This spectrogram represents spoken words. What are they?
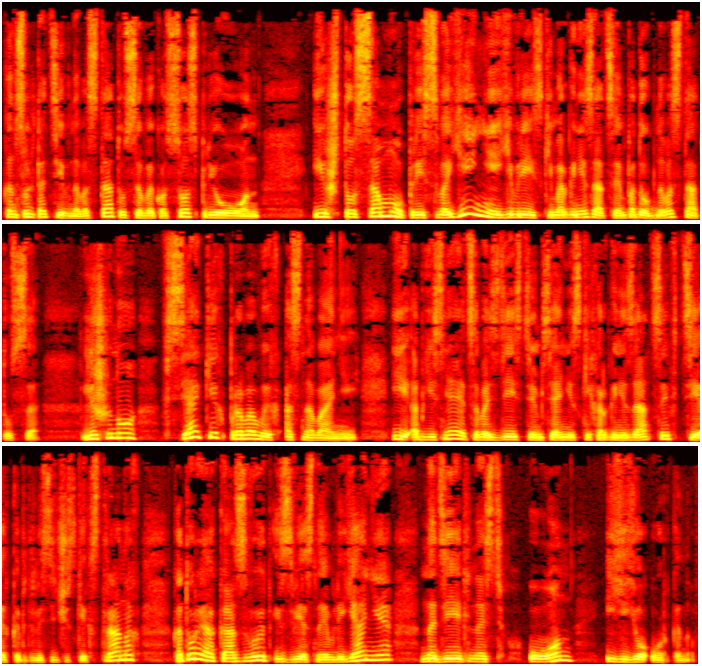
консультативного статуса в ЭКОСОС при ООН, и что само присвоение еврейским организациям подобного статуса лишено всяких правовых оснований и объясняется воздействием сионистских организаций в тех капиталистических странах, которые оказывают известное влияние на деятельность ООН и ее органов.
